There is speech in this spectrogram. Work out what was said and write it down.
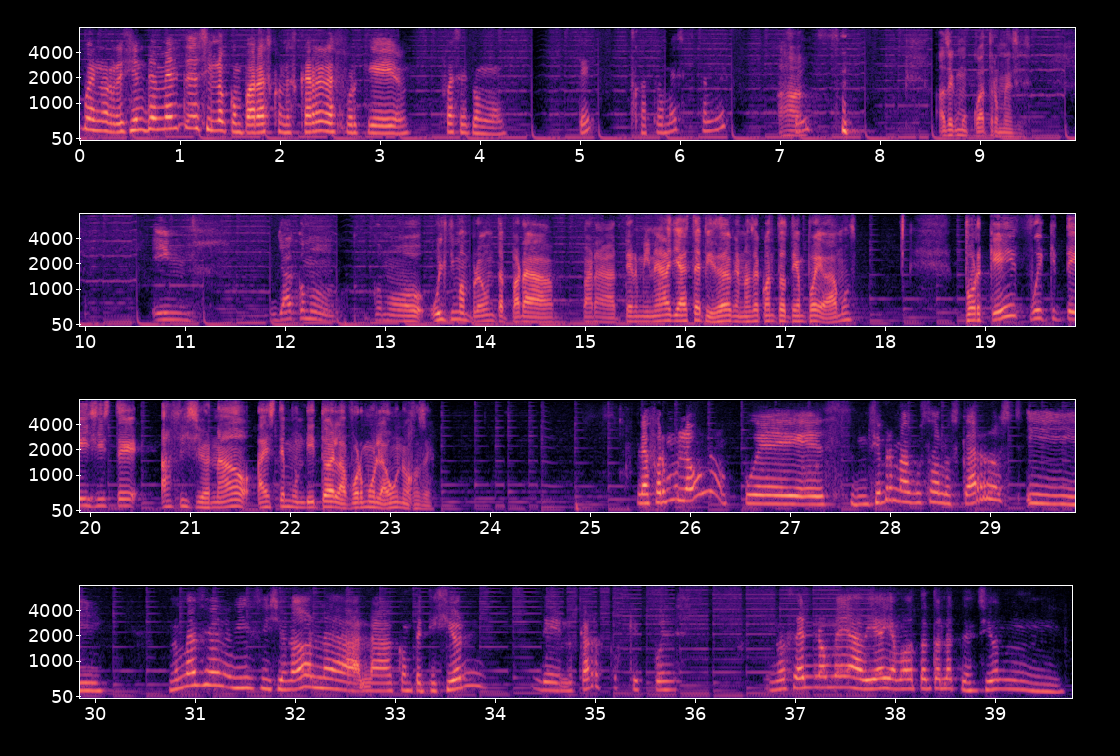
Bueno, recientemente si lo comparas con las carreras, porque fue hace como. ¿Qué? ¿Cuatro meses tal vez? Ajá. ¿Seis? Hace como cuatro meses. Y ya como, como última pregunta para, para terminar ya este episodio, que no sé cuánto tiempo llevamos. ¿Por qué fue que te hiciste aficionado a este mundito de la Fórmula 1, José? La Fórmula 1, pues siempre me han gustado los carros y no me había aficionado a la, la competición de los carros porque pues no sé, no me había llamado tanto la atención.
